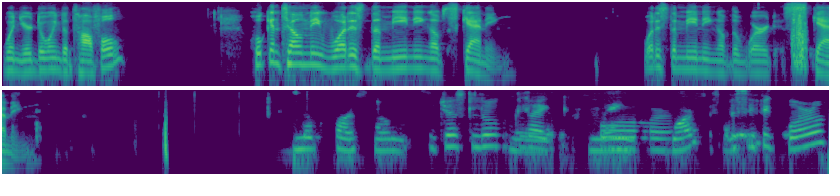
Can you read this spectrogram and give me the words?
when you're doing the TOEFL. Who can tell me what is the meaning of scanning? What is the meaning of the word scanning? Look for some Just look like for words. specific words.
